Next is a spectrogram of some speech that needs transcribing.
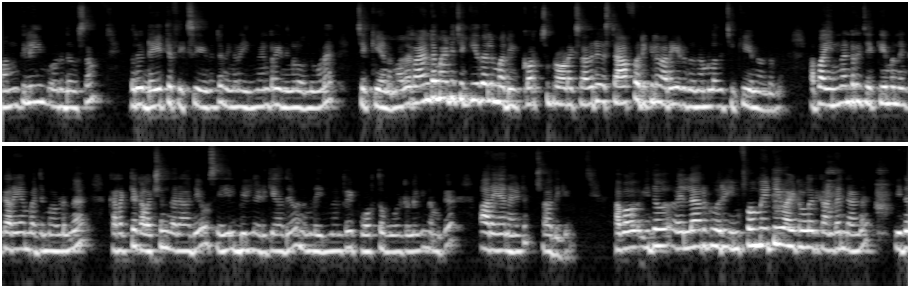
മന്ത്ലിയും ഒരു ദിവസം ഒരു ഡേറ്റ് ഫിക്സ് ചെയ്തിട്ട് നിങ്ങളുടെ ഇൻവെന്ററി നിങ്ങൾ ഒന്നും കൂടെ ചെക്ക് ചെയ്യണം. അത് റാൻഡമായിട്ട് ചെക്ക് ചെയ്താലും മതി. കുറച്ച് പ്രോഡക്റ്റ്സ് അവർ സ്റ്റാഫ് ഒരിക്കലും അറിയരുത് നമ്മളത് ചെക്ക് ചെയ്യുന്നുണ്ടെന്ന്. അപ്പോൾ ആ ഇൻവെന്ററി ചെക്ക് ചെയ്യുമ്പോൾ നിങ്ങൾക്ക് അറിയാൻ പറ്റും അവിടുന്ന് കറക്റ്റ് കളക്ഷൻ വരാതെയോ സെയിൽ ബില്ല് അടിക്കാതെയോ നമ്മുടെ ഇൻവെന്ററി പുറത്ത് പോയിട്ടുണ്ടെങ്കിൽ നമുക്ക് അറിയാനായിട്ട് സാധിക്കും. അപ്പോൾ ഇത് എല്ലാവർക്കും ഒരു ഇൻഫോർമേറ്റീവ് ആയിട്ടുള്ള ഒരു കണ്ടന്റ് ആണ്. ഇത്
